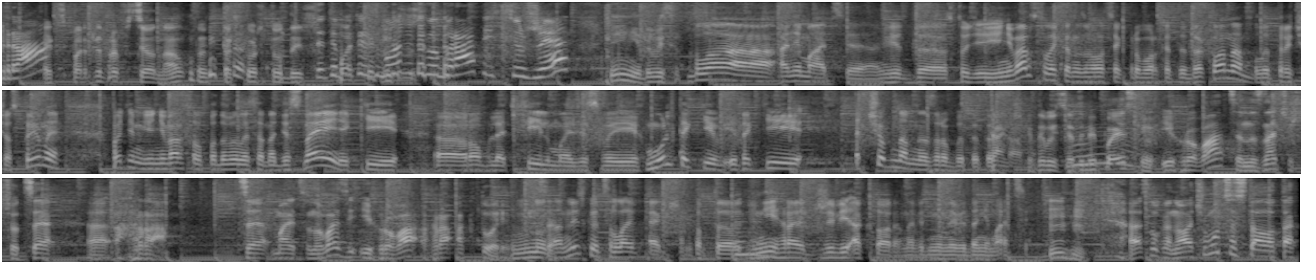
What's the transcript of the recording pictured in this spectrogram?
гра. Експертний професіонал також туди. Це типу ти зможеш вибирати сюжет. Ні, ні, дивися, була анімація від е, студії Universal, яка називалася Як приборкати дракона. Були три частини. Потім Universal подивилися на Disney, які е, роблять фільми зі своїх мультиків, і такі, а що б нам не зробити те саме? Танчик, дивись, я тобі поясню. Ігрова це не значить, що це е, гра. Це мається на увазі ігрова гра акторів. Ну, Це- англійською це live action, тобто в ній грають живі актори, на відміну від анімації. Мгм. А, слухай, ну а чому це стало так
